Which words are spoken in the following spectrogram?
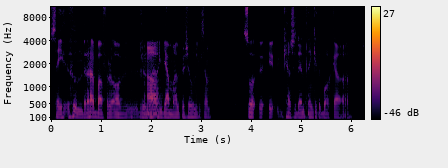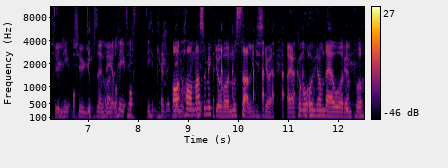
säg 100 bara för att avrunda Ja. en gammal person liksom. Så eh, eh, kanske den tänker tillbaka, ja, det 20, blir 80, 20 procent ja, är det 80. blir 80 det kanske Ha, har man så mycket att vara nostalgisk över? Ja, jag kommer ihåg de där åren på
